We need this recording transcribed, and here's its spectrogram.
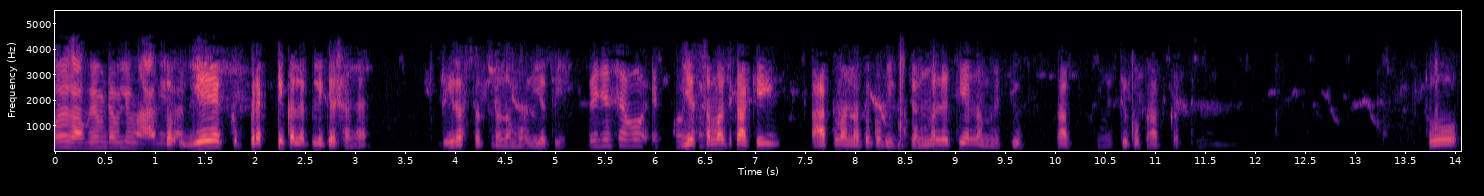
होगा बी में आगे तो ये एक प्रैक्टिकल एप्लीकेशन है। धीरज सत्र न मुहियती। तो जैसे वो ये समझ का कि आत्मा न तो कभी जन्म लेती है न मृत्यु प्राप्त मृत्यु को प्राप्त करती है। तो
